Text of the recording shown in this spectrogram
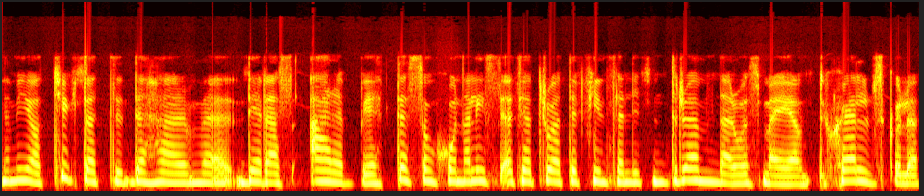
nej, men jag tyckte att det här med deras arbete som journalist, att jag tror att det finns en liten dröm där hos mig att själv skulle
